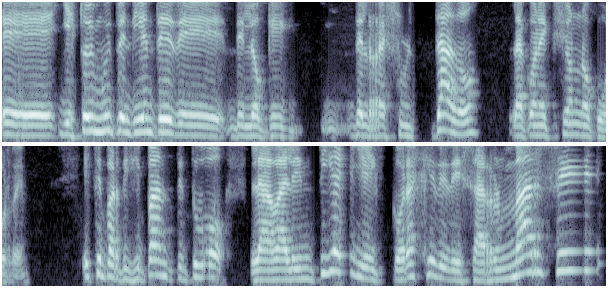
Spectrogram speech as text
Eh, y estoy muy pendiente de, de lo que, del resultado la conexión no ocurre. Este participante tuvo la valentía y el coraje de desarmarse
